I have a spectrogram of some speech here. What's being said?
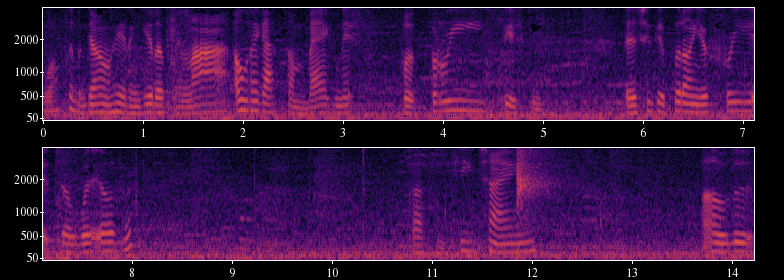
Well, I'm finna go ahead and get up in line. Oh, they got some magnets for three fifty that you can put on your fridge or whatever. Got some keychains. Oh, look.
